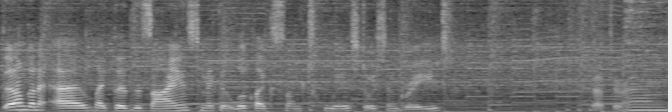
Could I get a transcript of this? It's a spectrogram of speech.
Then I'm gonna add like the designs to make it look like some twist or some braids. Wrapped around.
